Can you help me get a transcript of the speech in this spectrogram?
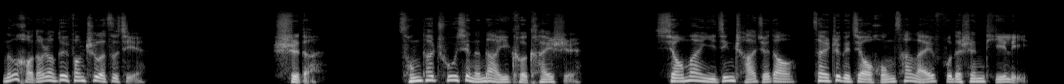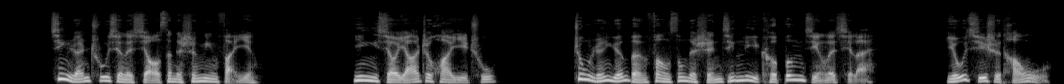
能好到让对方吃了自己？是的，从他出现的那一刻开始，小曼已经察觉到，在这个叫红参来福的身体里，竟然出现了小三的生命反应。应小牙这话一出，众人原本放松的神经立刻绷紧了起来，尤其是唐舞，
